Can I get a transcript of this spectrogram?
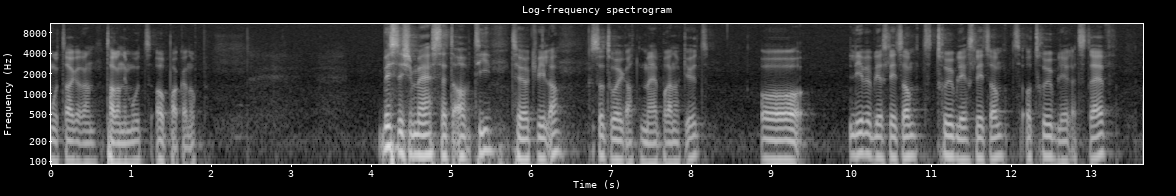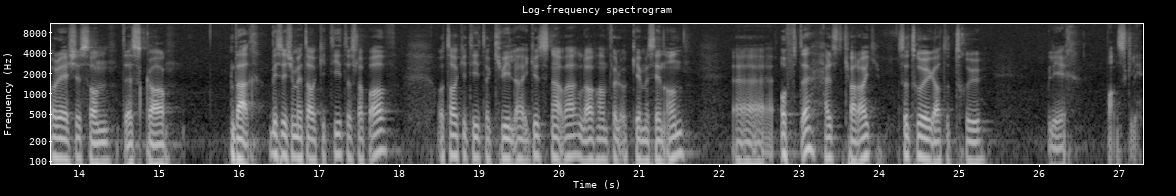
mottakeren tar den imot og pakker den opp. Hvis ikke vi setter av tid til å hvile, så tror jeg at vi brenner oss ut. Og livet blir slitsomt, tro blir slitsomt, og tro blir et strev. Og det er ikke sånn det skal være. Hvis ikke vi tar ikke tid til å slappe av, og tar ikke tid til å hvile i Guds nærvær, lar Han følge oss med sin ånd, eh, ofte, helst hver dag, så tror jeg at å tro blir vanskelig.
